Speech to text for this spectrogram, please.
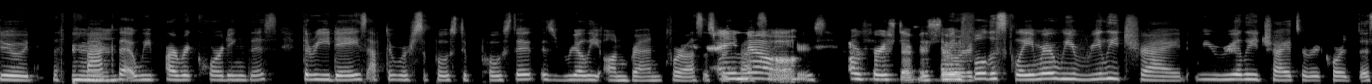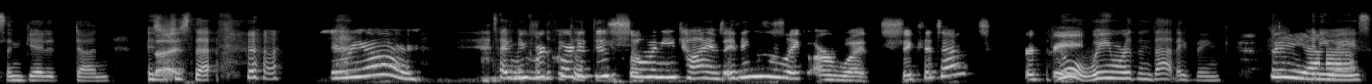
Dude, the Mm. fact that we are recording this three days after we're supposed to post it is really on brand for us as I know. Our first episode. I mean, full disclaimer, we really tried. We really tried to record this and get it done. It's But- just that Here we are. And we've recorded this so many times. I think this is like our what sixth attempt or No, great. way more than that, I think. But yeah. Anyways,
